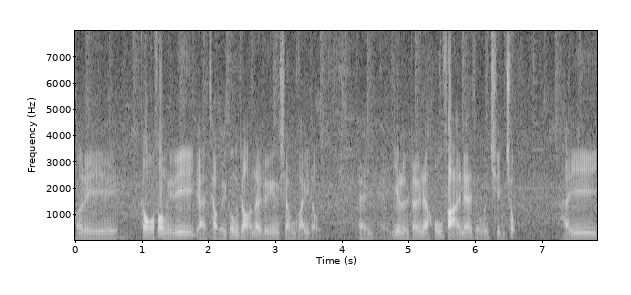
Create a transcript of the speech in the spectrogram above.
我哋各個方面啲誒籌備工作咧都已經上軌道，誒醫療隊咧好快咧就會全速喺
